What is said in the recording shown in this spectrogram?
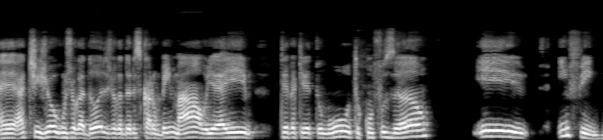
É, atingiu alguns jogadores, os jogadores ficaram bem mal, e aí teve aquele tumulto, confusão. E, enfim,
